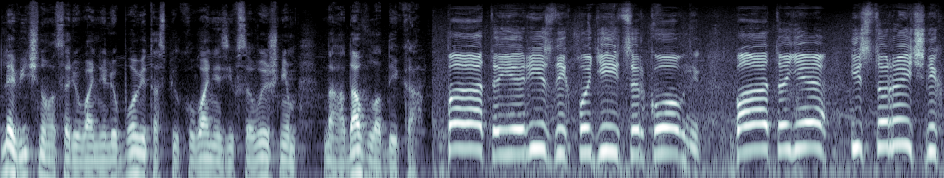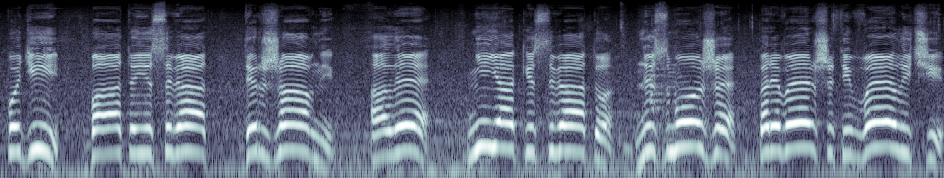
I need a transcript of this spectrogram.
для вічного царювання любові та спілкування зі Всевишнім, нагадав владика. Багато є різних подій церковних, багато є історичних подій, багато є свят державних, але ніяке свято не зможе перевершити величі,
